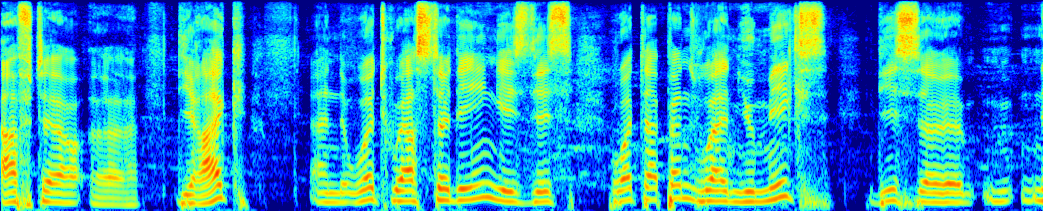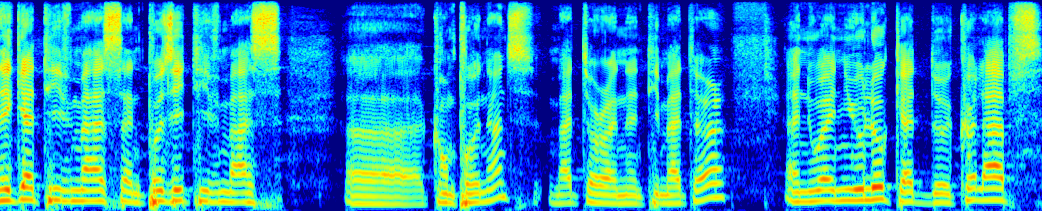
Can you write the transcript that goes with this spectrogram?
after uh, Dirac. And what we are studying is this, what happens when you mix this uh, negative mass and positive mass uh, components, matter and antimatter. And when you look at the collapse,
